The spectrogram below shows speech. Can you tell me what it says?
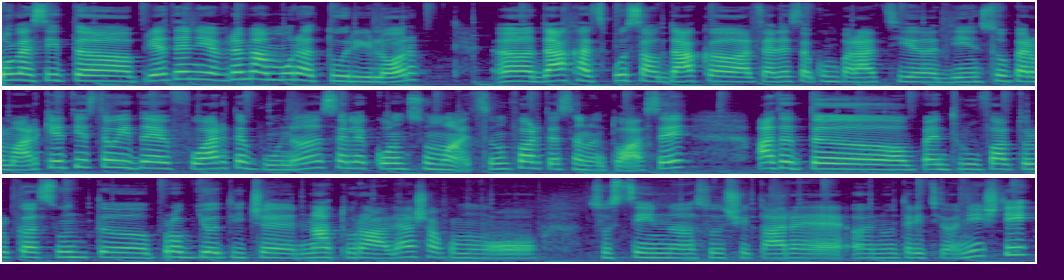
Bun găsit, uh, prieteni! E vremea murăturilor. Uh, dacă ați spus sau dacă ați ales să cumpărați uh, din supermarket, este o idee foarte bună să le consumați. Sunt foarte sănătoase, atât pentru faptul că sunt probiotice naturale, așa cum o susțin sus și tare nutriționiștii,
